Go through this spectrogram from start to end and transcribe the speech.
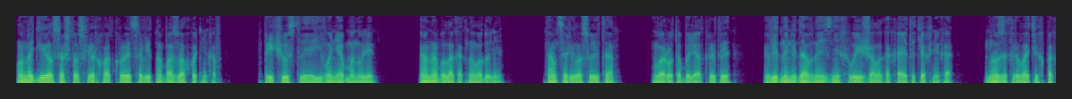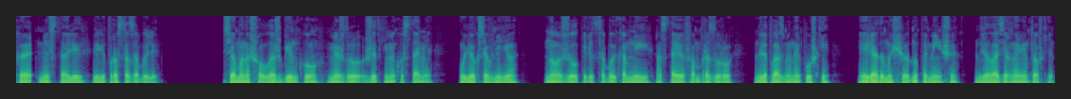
Он надеялся, что сверху откроется вид на базу охотников. Причувствия его не обманули. Она была как на ладони. Там царила суета. Ворота были открыты. Видно, недавно из них выезжала какая-то техника. Но закрывать их пока не стали или просто забыли. Сема нашел ложбинку между жидкими кустами, улегся в нее, наложил перед собой камней, оставив амбразуру для плазменной пушки, и рядом еще одну поменьше, для лазерной винтовки.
